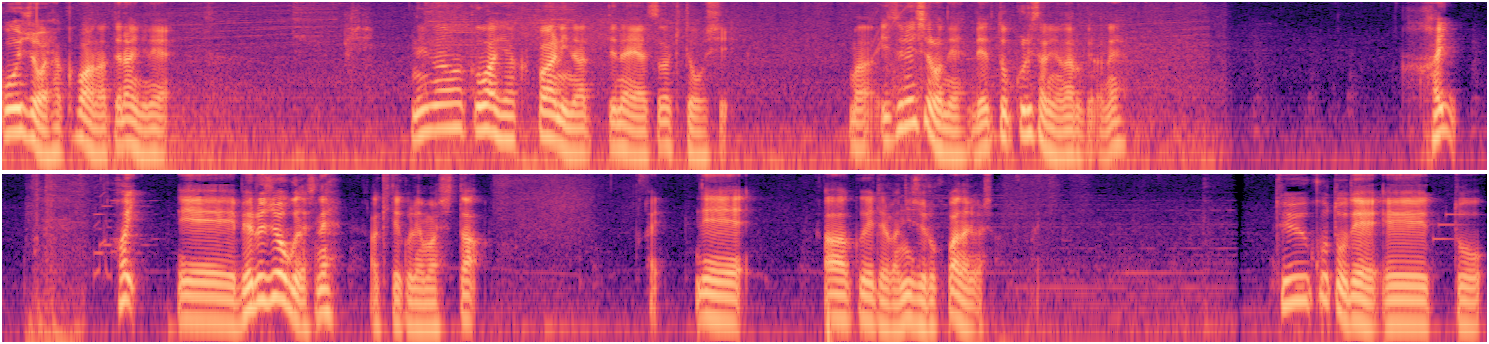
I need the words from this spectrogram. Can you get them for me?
個以上は100%なってないんでね。願わくは100%になってないやつが来てほしい。まあ、いずれにしろね、レッドクリスタルにはなるけどね。はい。はい。えー、ベルジョーグですね。あ、来てくれました。はい。で、アークエーテルが26%になりました。ということで、えー、っと、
